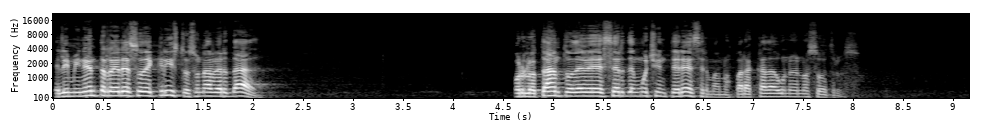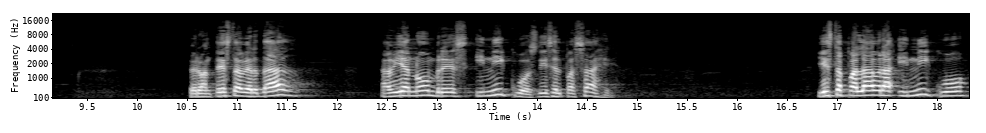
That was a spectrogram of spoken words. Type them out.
El inminente regreso de Cristo es una verdad. Por lo tanto, debe de ser de mucho interés, hermanos, para cada uno de nosotros. Pero ante esta verdad había nombres inicuos, dice el pasaje. Y esta palabra inicuo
